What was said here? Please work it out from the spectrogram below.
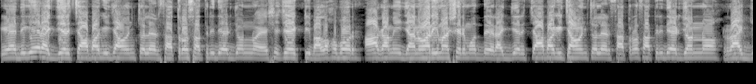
এদিকে রাজ্যের চা বাগিচা অঞ্চলের ছাত্রছাত্রীদের জন্য এসেছে একটি ভালো খবর। আগামী জানুয়ারি মাসের মধ্যে রাজ্যের চা বাগিচা অঞ্চলের ছাত্রছাত্রীদের জন্য রাজ্য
